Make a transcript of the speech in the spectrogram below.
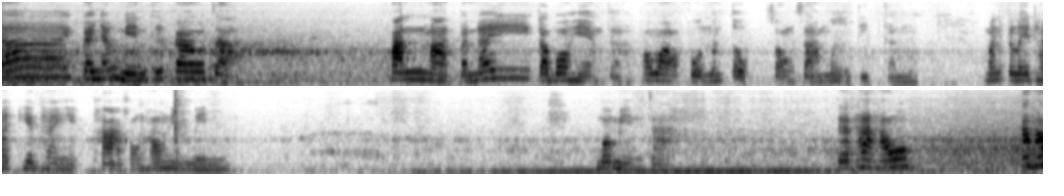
ได้ก็ยังเหม็นคือเก่าจ้ะปันหมาดปันได้ก็บ่แห้งจ้ะเพราะว่าฝนมันตกสองสามมือติดกัน มันก็เลยเฮ็ดให้ผ้าของเฮาเนี่ยเหม็นบ่เหม็นจ้ะแต่ถ้าเฮาถ้าเฮา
